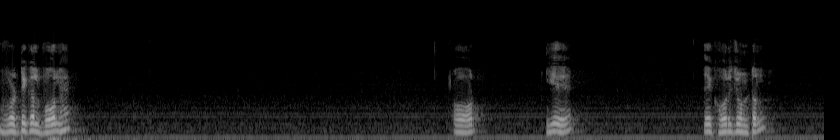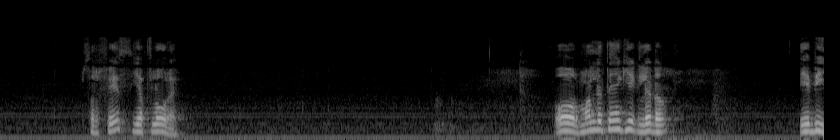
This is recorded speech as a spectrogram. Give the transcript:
वर्टिकल वॉल है और ये एक हॉरिजॉन्टल सरफेस या फ्लोर है। और मान लेते हैं कि एक लेडर ए बी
